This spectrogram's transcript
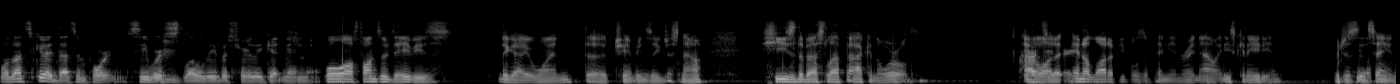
well, that's good. That's important. See, we're Mhm. slowly but surely getting in there. Well, Alfonso Davies, the guy who won the Champions League just now, he's the best left back in the world. In a lot of in a lot of people's opinion right now, and he's Canadian, which is Yeah, insane.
